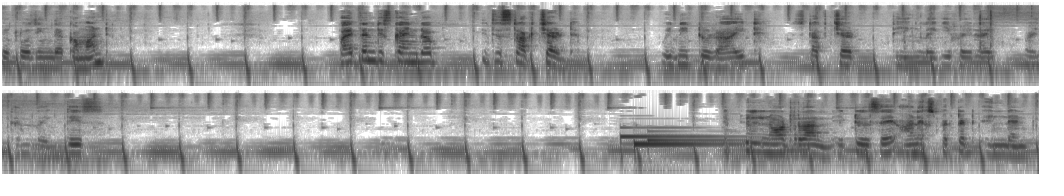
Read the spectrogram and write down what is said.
to closing the command. Python is kind of it is structured. We need to write structured thing. Like if i write python like this not run it will say unexpected indent.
